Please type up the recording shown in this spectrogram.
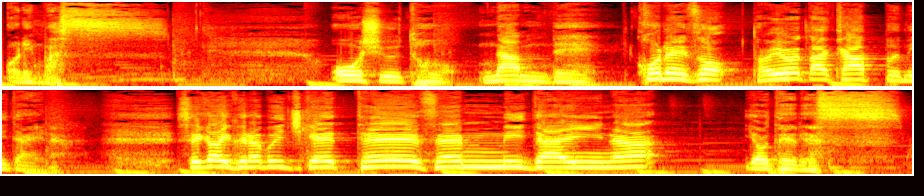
おります。欧州と南米、これぞトヨタカップみたいな、世界クラブ一決定戦みたいな予定です。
